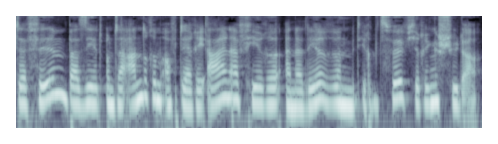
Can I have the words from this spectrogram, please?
Der Film basiert unter anderem auf der realen Affäre einer Lehrerin mit ihrem zwölfjährigen Schüler.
